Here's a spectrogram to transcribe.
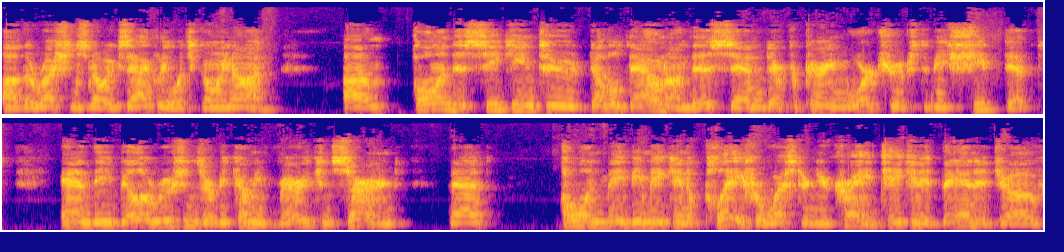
Uh, the Russians know exactly what's going on. Um, Poland is seeking to double down on this, and they're preparing more troops to be sheep dipped. And the Belarusians are becoming very concerned that Poland may be making a play for Western Ukraine, taking advantage of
